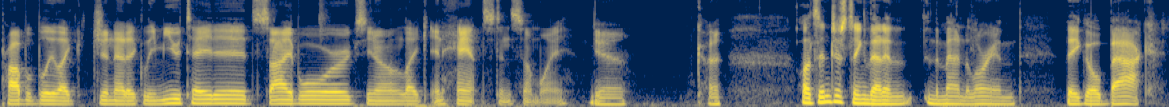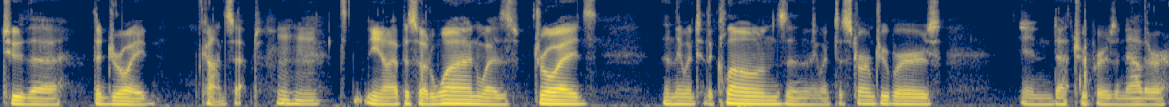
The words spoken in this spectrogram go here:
probably like genetically mutated cyborgs, you know, like enhanced in some way. Yeah. Okay. Well, it's interesting that in in the Mandalorian, they go back to the the droid concept. Mm-hmm. you know, episode one was droids, then they went to the clones, and then they went to stormtroopers and death troopers, and now they're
